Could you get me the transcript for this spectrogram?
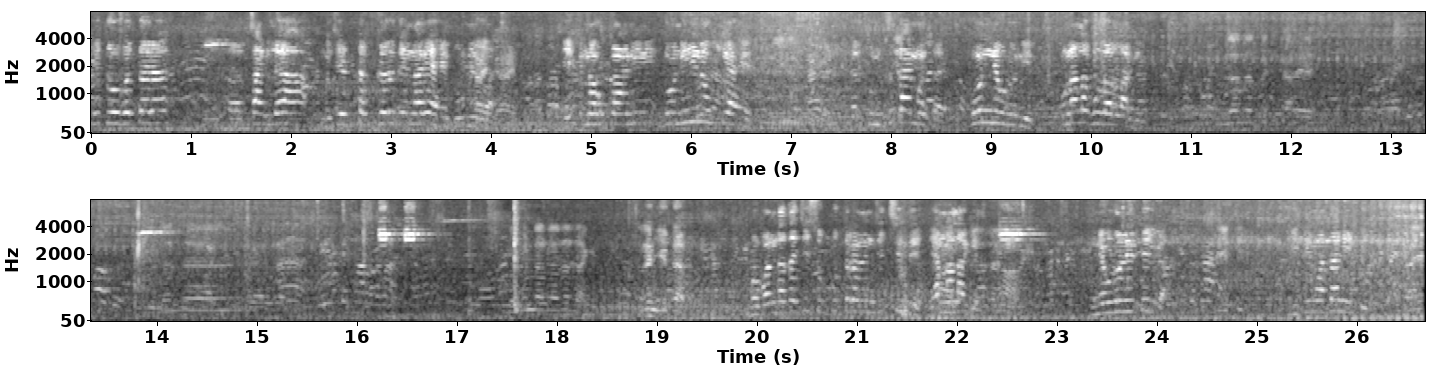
हे दोघं तर अ, चांगल्या म्हणजे टक्कर देणारे आहेत उमेदवार. एक नौका आणि दोन्ही नौके आहेत. तर तुमचं काय मत आहे? कोण निवडून येईल? कुणाला गुलाल लागेल? दादा तर काय? बबनदादा लागेल रणजिता बबनदादाचे सुपुत्र रणजित शिंदे यांना लागेल निवडून येतील का येते किती मताने येतील काय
